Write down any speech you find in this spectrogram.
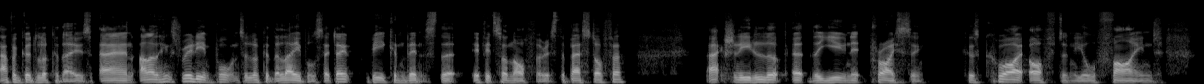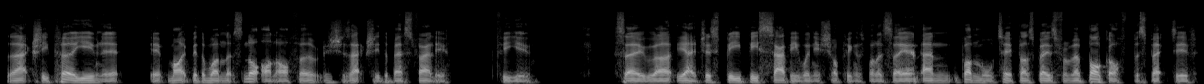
have a good look at those. And, and I think it's really important to look at the labels. So don't be convinced that if it's on offer, it's the best offer. Actually look at the unit pricing because quite often you'll find that actually per unit, it might be the one that's not on offer, which is actually the best value for you. So uh, yeah, just be be savvy when you're shopping, is what I say. And, and one more tip, I suppose, from a bog off perspective,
